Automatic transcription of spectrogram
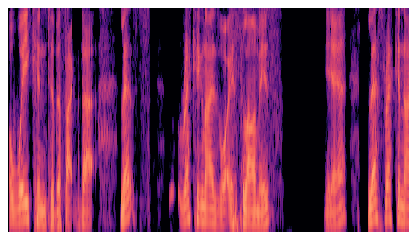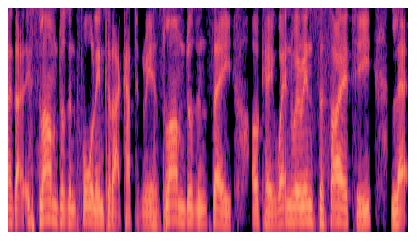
awaken to the fact that let's recognize what islam is yeah? Let's recognize that islam doesn't fall into that category. Islam doesn't say okay when we're in society let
